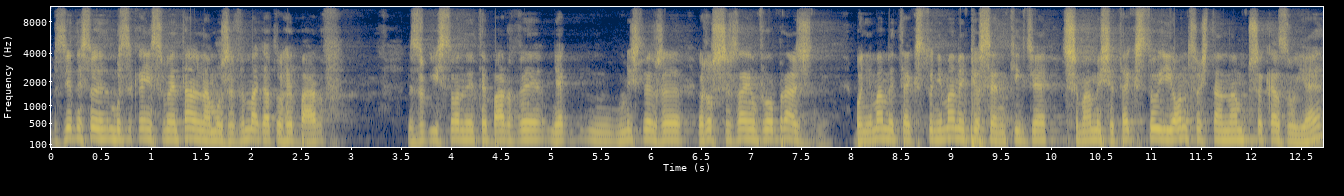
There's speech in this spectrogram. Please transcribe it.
z jednej strony muzyka instrumentalna może wymaga trochę barw, z drugiej strony te barwy jak, mm, myślę, że rozszerzają wyobraźnię, bo nie mamy tekstu, nie mamy piosenki, gdzie trzymamy się tekstu i on coś tam nam przekazuje,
